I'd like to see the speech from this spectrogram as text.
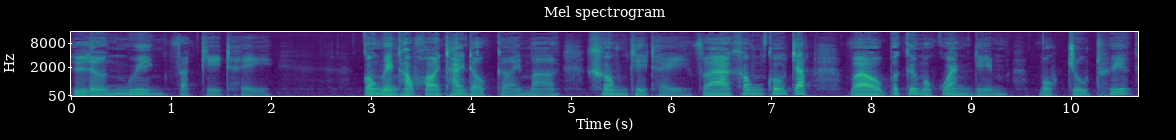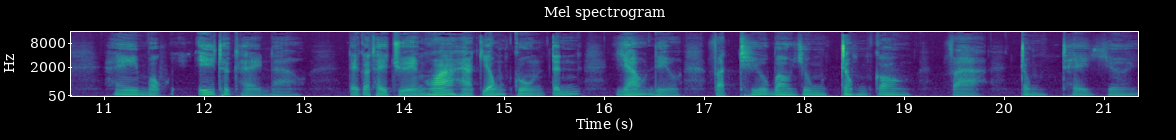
lưỡng nguyên và kỳ thị. Con nguyện học hỏi thái độ cởi mở, không kỳ thị và không cố chấp vào bất cứ một quan điểm, một chủ thuyết hay một ý thức hệ nào để có thể chuyển hóa hạt giống cuồng tính, giáo điều và thiếu bao dung trong con và trong thế giới.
